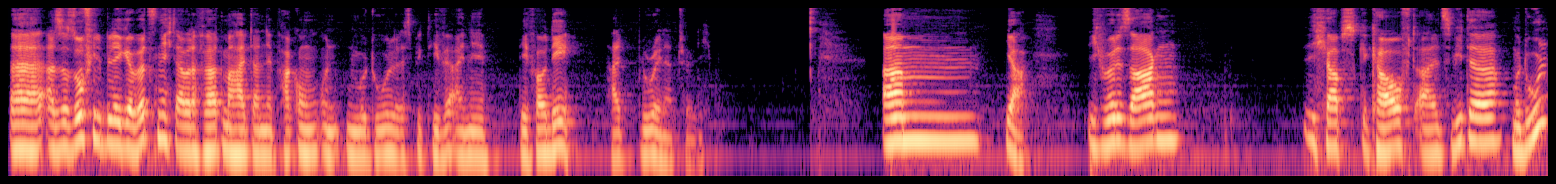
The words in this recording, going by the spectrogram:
Äh, also so viel billiger wird es nicht, aber dafür hat man halt dann eine Packung und ein Modul, respektive eine DVD. Halt Blu-ray natürlich. Ähm, ja, ich würde sagen, ich habe es gekauft als Vita-Modul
